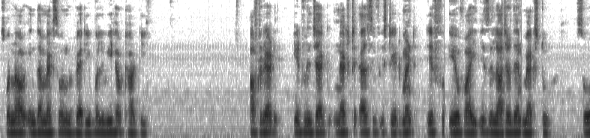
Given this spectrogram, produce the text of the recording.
so now in the max1 variable we have 30 after that it will check next else if statement if a of i is larger than max2 so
